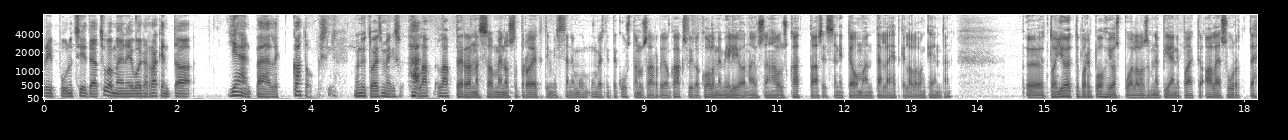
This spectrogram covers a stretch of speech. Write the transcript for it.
riippuu nyt siitä, että Suomeen ei voida rakentaa jään päälle katoksia. No nyt on esimerkiksi Lap- Lappeenrannassa on menossa projekti, missä ne mun, mun mielestä niiden kustannusarvio on 2-3 miljoonaa, jossa ne haluaisi kattaa siis se niiden oman tällä hetkellä olevan kentän. tuon Göteborgin pohjoispuolella on semmoinen pieni paikka Ale Surte,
